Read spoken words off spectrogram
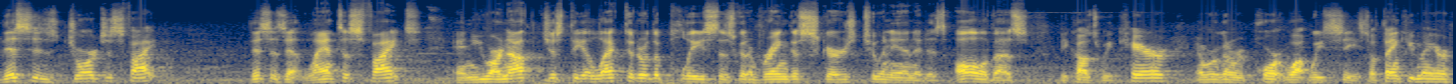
This is Georgia's fight. This is Atlanta's fight, and you are not just the elected or the police that's going to bring this scourge to an end. It is all of us because we care and we're going to report what we see. So thank you, Mayor.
